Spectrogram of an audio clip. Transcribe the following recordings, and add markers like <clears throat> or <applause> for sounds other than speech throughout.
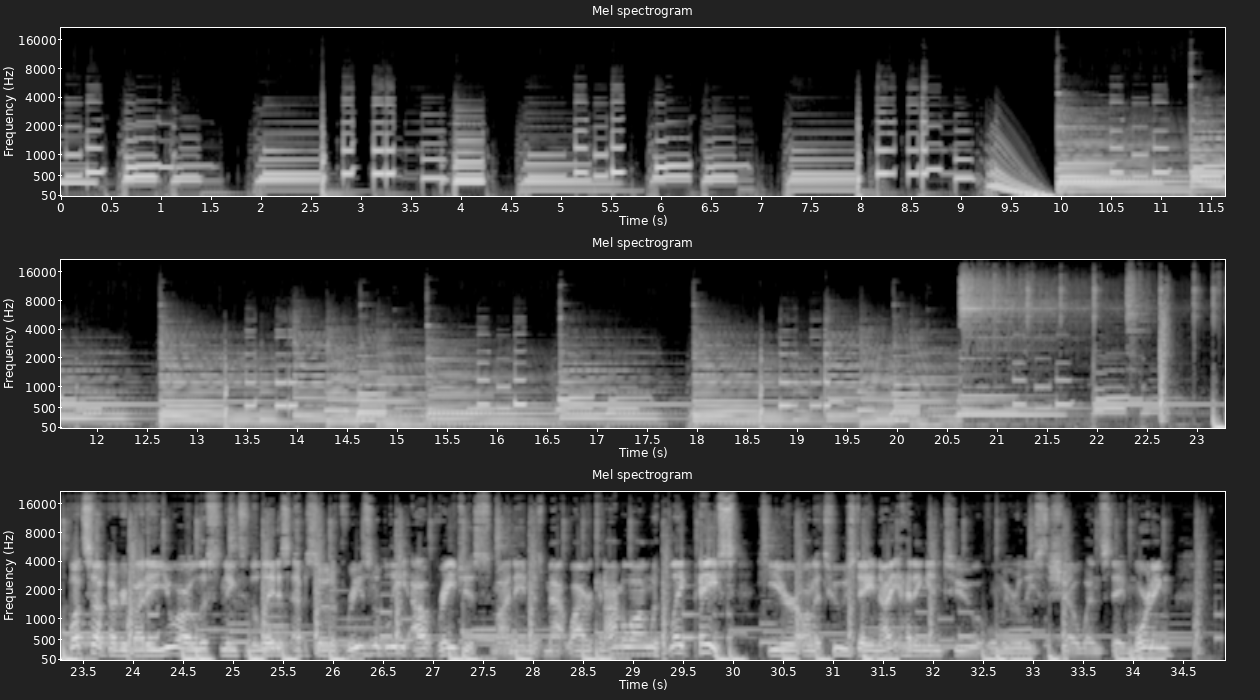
Música What's up, everybody? You are listening to the latest episode of Reasonably Outrageous. My name is Matt Wyrick, and I'm along with Blake Pace here on a Tuesday night, heading into when we release the show Wednesday morning.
